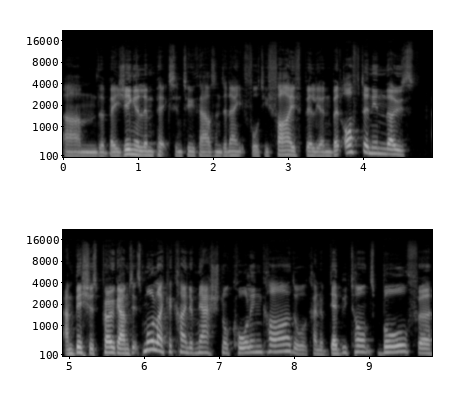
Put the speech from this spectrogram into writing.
Um, the Beijing Olympics in 2008, 45 billion. But often in those ambitious programs, it's more like a kind of national calling card or kind of debutante ball for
